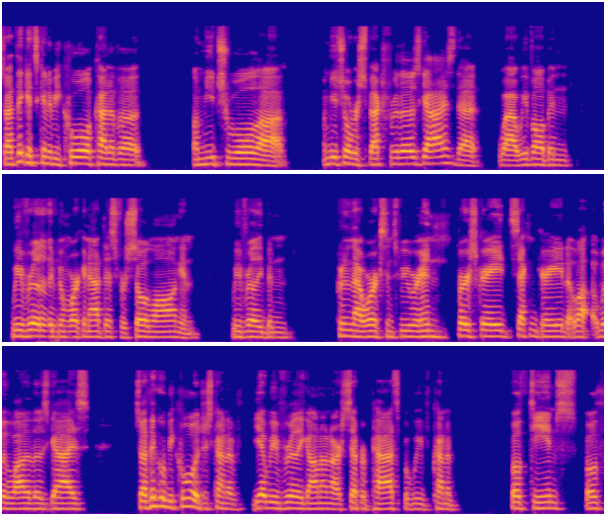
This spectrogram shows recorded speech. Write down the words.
So I think it's going to be cool, kind of a a mutual uh, a mutual respect for those guys. That wow, we've all been we've really been working at this for so long, and we've really been putting that work since we were in first grade, second grade, a lot with a lot of those guys. So I think it would be cool, just kind of yeah, we've really gone on our separate paths, but we've kind of both teams, both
